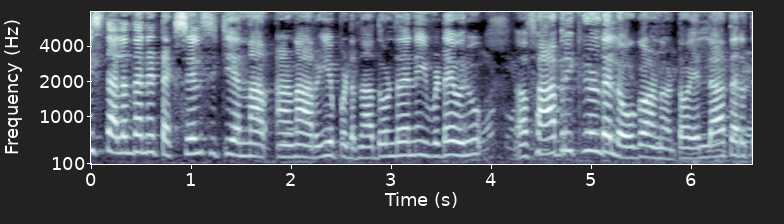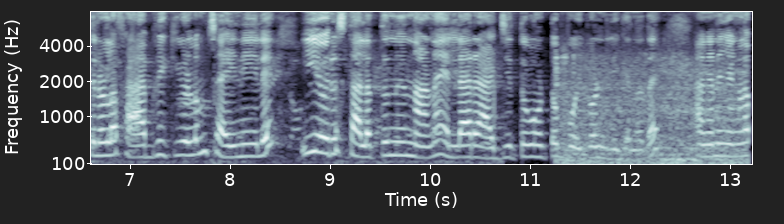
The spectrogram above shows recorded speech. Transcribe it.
ഈ സ്ഥലം തന്നെ ടെക്സ്റ്റൈൽ സിറ്റി എന്ന ആണ് അറിയപ്പെടുന്നത്. അതുകൊണ്ട് തന്നെ ഇവിടെ ഒരു ഫാബ്രിക്കുകളുടെ ലോകമാണ് കേട്ടോ. എല്ലാ തരത്തിലുള്ള ഫാബ്രിക്കുകളും ചൈനയിലെ ഈ ഒരു സ്ഥലത്ത് നിന്നാണ് എല്ലാ രാജ്യത്തോട്ടും പോയിക്കൊണ്ടിരിക്കുന്നത്. അങ്ങനെ ഞങ്ങൾ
